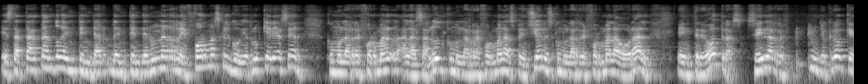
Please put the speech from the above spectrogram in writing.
está tratando de entender, de entender unas reformas que el gobierno quiere hacer, como la reforma a la salud, como la reforma a las pensiones, como la reforma laboral, entre otras. ¿sí? Yo creo que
